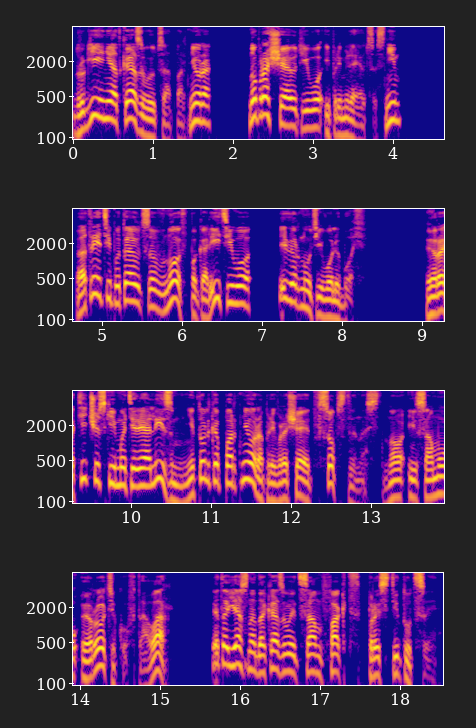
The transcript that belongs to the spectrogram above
другие не отказываются от партнера, но прощают его и примиряются с ним, а третьи пытаются вновь покорить его и вернуть его любовь. Эротический материализм не только партнера превращает в собственность, но и саму эротику в товар. Это ясно доказывает сам факт проституции.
